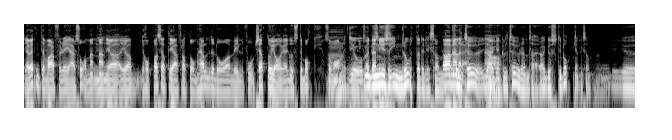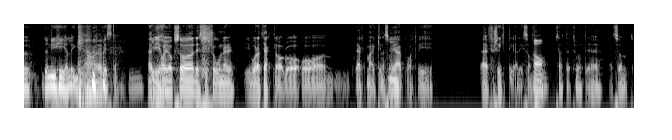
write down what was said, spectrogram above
jag vet inte varför det är så, men, men jag, jag, jag hoppas att det är för att de hellre då vill fortsätta att jaga augustibock som Mm, vanligt. jo, liksom. Men den är ju så inrotad i liksom Ja, det. kultur, Ja. jägarkulturen, så här, augustibocken liksom. Det är ju, den är ju helig. Ja, jag visste. Ja, vi har ju också restriktioner i vårt jaktlag och, och på jaktmarkerna som vi Mm. är på att vi är försiktiga liksom. Ja. Så att jag tror att det är, sunt.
